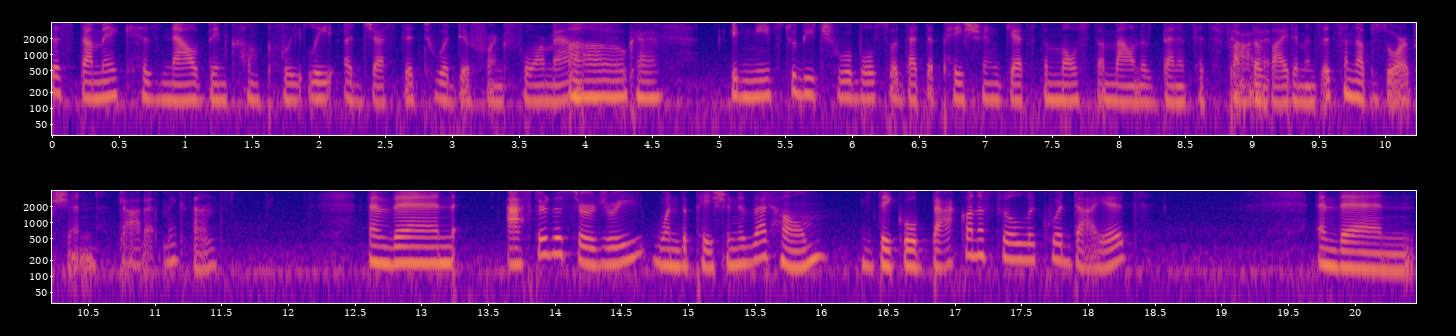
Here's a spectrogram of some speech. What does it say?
the stomach has now been completely adjusted to a different format. Oh, okay. it needs to be chewable so that the patient gets the most amount of benefits from Got the it. vitamins. It's an absorption. Got it. Makes sense. And then after the surgery, when the patient is at home, they go back on a fill liquid diet And then,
